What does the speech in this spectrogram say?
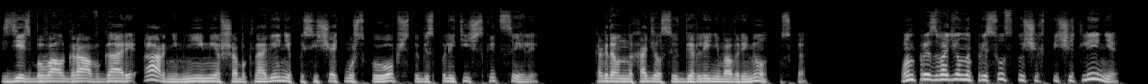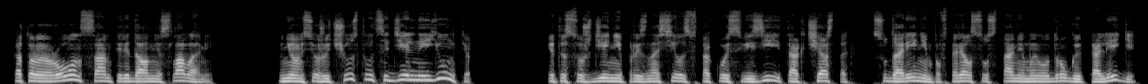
Здесь бывал граф Гарри Арнем, не имевший обыкновения посещать мужское общество без политической цели, когда он находился в Берлине во время отпуска. Он производил на присутствующих впечатление, которое Роон сам передал мне словами. В нем все же чувствуется дельный юнкер, это суждение произносилось в такой связи и так часто с ударением повторялось устами моего друга и коллеги,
